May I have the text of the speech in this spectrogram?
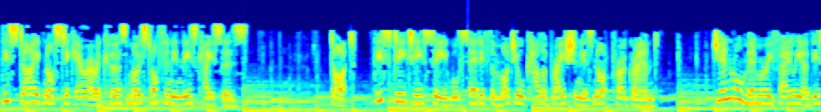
This diagnostic error occurs most often in these cases. Dot. This DTC will set if the module calibration is not programmed. General memory failure This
